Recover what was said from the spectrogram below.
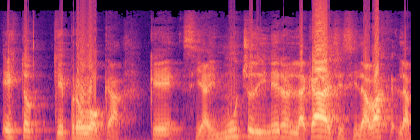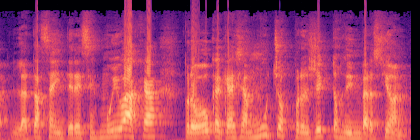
¿Esto que provoca? que si hay mucho dinero en la calle, si la, tasa de interés es muy baja, provoca que haya muchos proyectos de inversión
